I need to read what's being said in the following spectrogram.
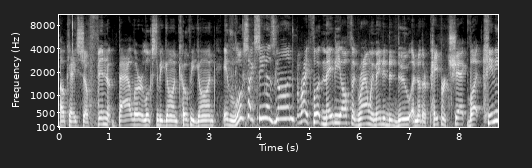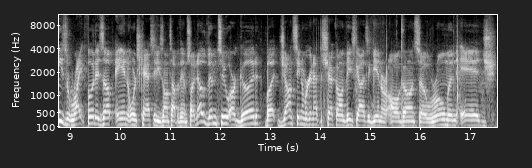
okay, so Finn Balor looks to be gone. Kofi gone. It looks like Cena's gone. Right foot maybe off the ground. We may need to do another paper check, but Kenny's right foot is up and Orange Cassidy's on top of them. So I know them two are good, but John Cena we're going to have to check on. These guys, again, are all gone. So Roman, Edge,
